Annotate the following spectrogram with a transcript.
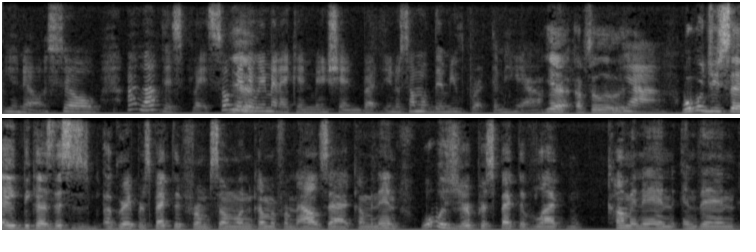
you know. So I love this place. So Mm-hmm. Yeah. many women I can mention, but you know, some of them you've brought them here. Yeah. Absolutely. Yeah. What would you say, because this is a great perspective from someone coming from the outside coming in, what was your perspective like coming in and then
